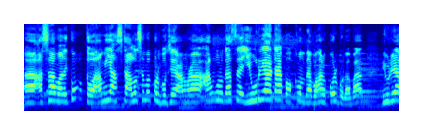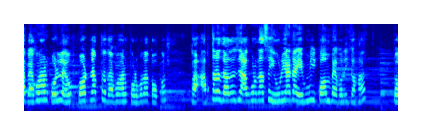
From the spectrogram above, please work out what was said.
আসসালামু আলাইকুম। তো আমি আজকে আলোচনা করব যে আমরা আঙ্গুর গাছে ইউরিয়াটা কখন ব্যবহার করব না বা ইউরিয়া ব্যবহার করলেও পর্যাপ্ত ব্যবহার করব না কখন। তো আপনারা জানেন যে আঙ্গুর গাছে ইউরিয়াটা এমনি কম ব্যবহৃত হয়। তো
